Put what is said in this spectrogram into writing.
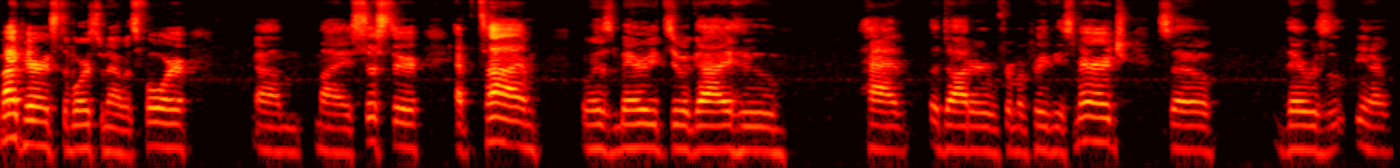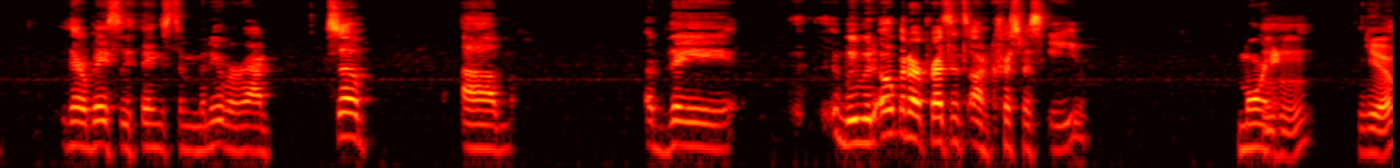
my, parents divorced when I was four. Um, my sister at the time was married to a guy who had a daughter from a previous marriage. So there was, you know, there were basically things to maneuver around. So um, they, we would open our presents on Christmas Eve morning. Mm-hmm. Yeah.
